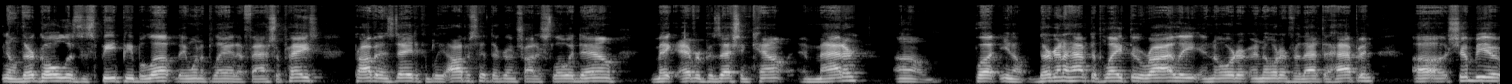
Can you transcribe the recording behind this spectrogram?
You know, their goal is to speed people up. They want to play at a faster pace. Providence Day, the complete opposite. They're going to try to slow it down, make every possession count and matter. Um, but you know they're going to have to play through Riley in order in order for that to happen. Uh, should be a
